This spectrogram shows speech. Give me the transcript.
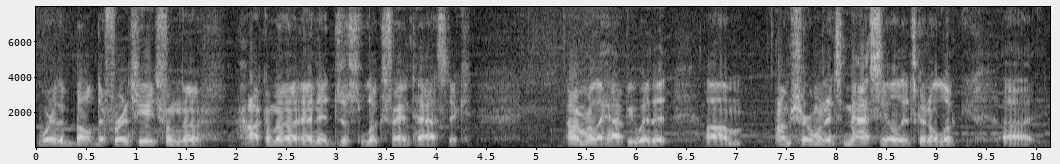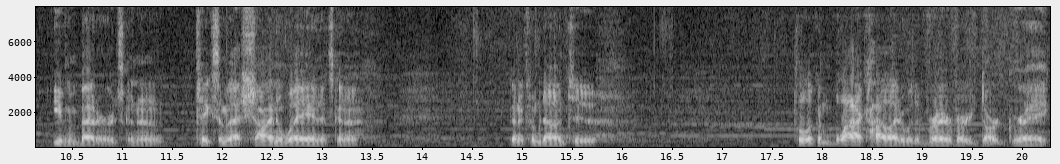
where the belt differentiates from the Hakama, and it just looks fantastic. I'm really happy with it. Um, I'm sure when it's matte sealed, it's going to look uh, even better. It's going to take some of that shine away and it's going to going to come down to to looking black highlighted with a very very dark gray.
